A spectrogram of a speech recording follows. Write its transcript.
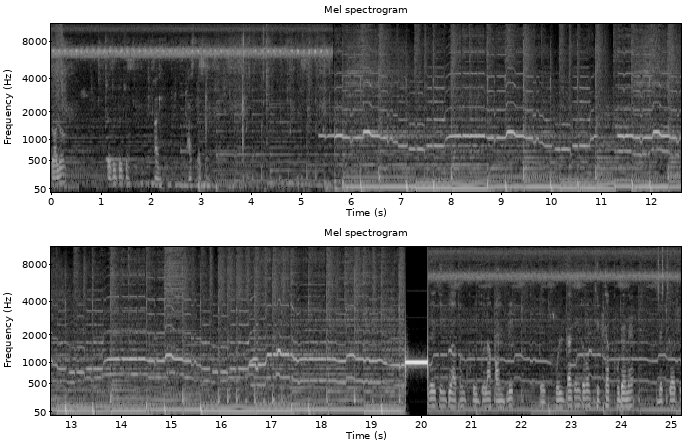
চলো চলো চলো আস্তে আস্তে। আমাদের কিন্তু এখন ফুল তোলা কমপ্লিট তো ফুলটা কিন্তু এখন ঠিকঠাক ফুটে নেয় দেখতে পাচ্ছি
